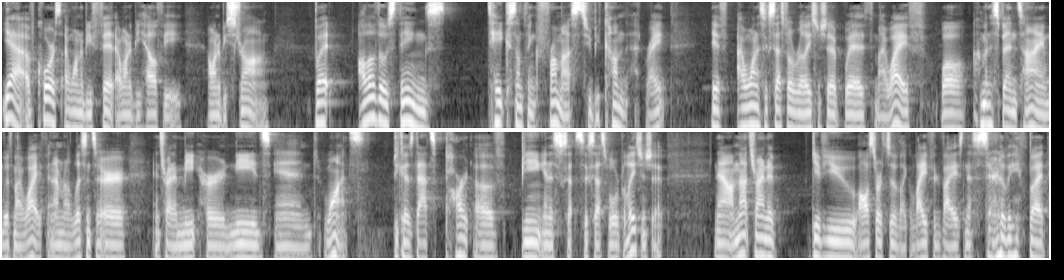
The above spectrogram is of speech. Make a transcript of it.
Yeah, of course, I want to be fit. I want to be healthy. I want to be strong. But all of those things take something from us to become that, right? If I want a successful relationship with my wife, well, I'm going to spend time with my wife and I'm going to listen to her and try to meet her needs and wants because that's part of being in a successful relationship. Now, I'm not trying to give you all sorts of like life advice necessarily, but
